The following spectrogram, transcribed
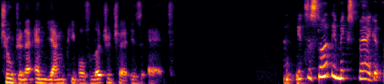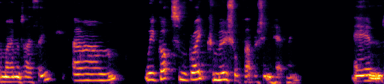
children and young people's literature is at. It's a slightly mixed bag at the moment, I think. Um, we've got some great commercial publishing happening. And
